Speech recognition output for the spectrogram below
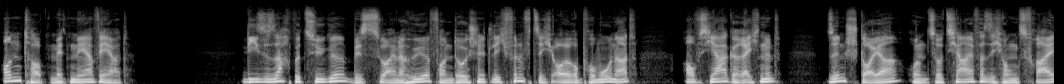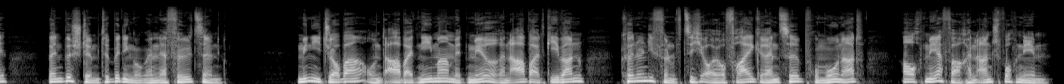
On top mit mehr Wert. Diese Sachbezüge bis zu einer Höhe von durchschnittlich 50 Euro pro Monat aufs Jahr gerechnet sind steuer- und sozialversicherungsfrei, wenn bestimmte Bedingungen erfüllt sind. Minijobber und Arbeitnehmer mit mehreren Arbeitgebern können die 50 Euro Freigrenze pro Monat auch mehrfach in Anspruch nehmen.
